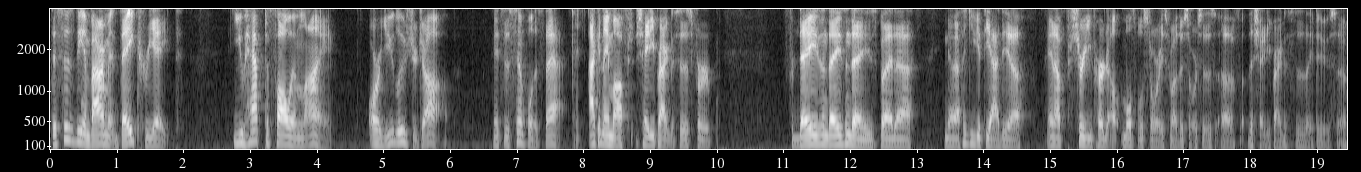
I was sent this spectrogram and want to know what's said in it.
This is the environment they create. You have to fall in line or you lose your job. It's as simple as that. I can name off shady practices for for days and days and days. But uh, you know, I think you get the idea, and I'm sure you've heard multiple stories from other sources of the shady practices they do. So,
